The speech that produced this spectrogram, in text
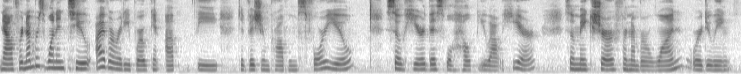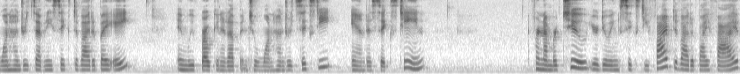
Now, for numbers 1 and 2, I've already broken up the division problems for you. So here, this will help you out here. So make sure for number one, we're doing 176 divided by 8, and we've broken it up into 160 and a 16. For number two, you're doing 65 divided by 5,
